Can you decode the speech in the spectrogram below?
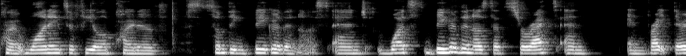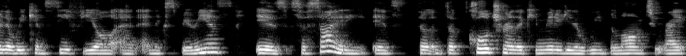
Part wanting to feel a part of something bigger than us. And what's bigger than us that's direct and and right there that we can see, feel, and, and experience is society. It's the the culture and the community that we belong to, right?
